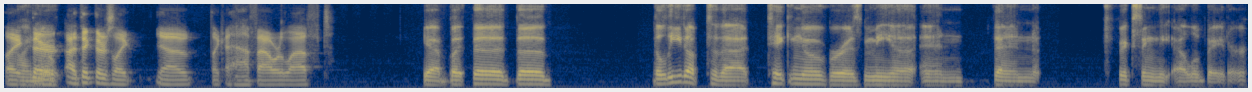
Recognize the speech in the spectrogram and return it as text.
Like I there, know. I think there's like yeah, like a half hour left. Yeah, but the the the lead up to that, taking over as Mia and then fixing the elevator,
